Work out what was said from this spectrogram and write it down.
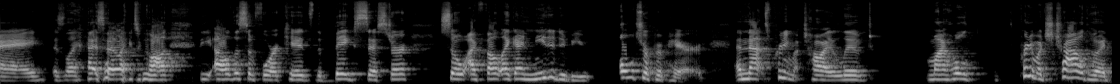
A as like as I like to call it the eldest of four kids the big sister so I felt like I needed to be ultra prepared and that's pretty much how I lived my whole pretty much childhood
